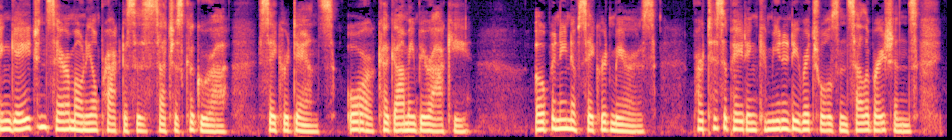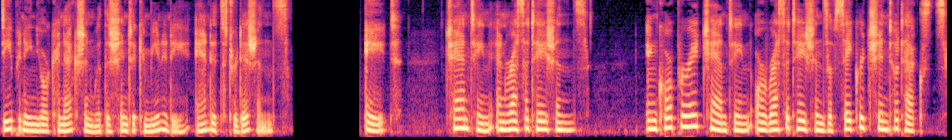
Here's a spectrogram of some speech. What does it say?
Engage in ceremonial practices such as kagura, sacred dance, or kagami biraki, opening of sacred mirrors. Participate in community rituals and celebrations, deepening your connection with the Shinto community and its traditions. 8. Chanting and recitations. Incorporate chanting or recitations of sacred Shinto texts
